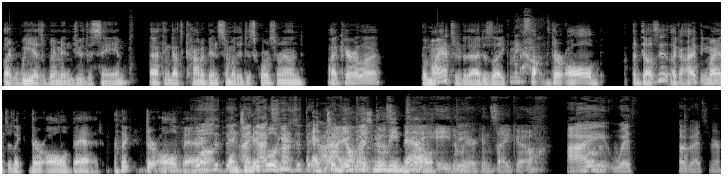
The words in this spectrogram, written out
like we as women do the same? I think that's kind of been some of the discourse around I care a lot. But my answer to that is like how- they're all. But does it? Like I think my answer is like they're all bad. like they're all bad. Well, here's the thing. and to make- that's well, here's the thing. and to I make this like those- movie I now- hate The- American Psycho. i Well, the- with oh go ahead Samir.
